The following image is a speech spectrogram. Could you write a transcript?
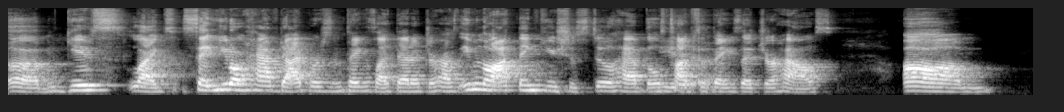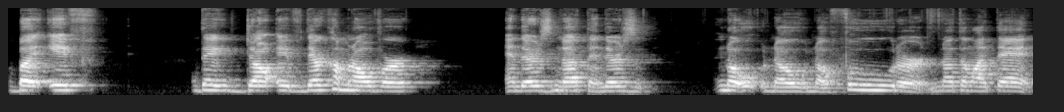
um gives like say you don't have diapers and things like that at your house, even though I think you should still have those types of things at your house. Um, but if they don't if they're coming over and there's nothing, there's no no no food or nothing like that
